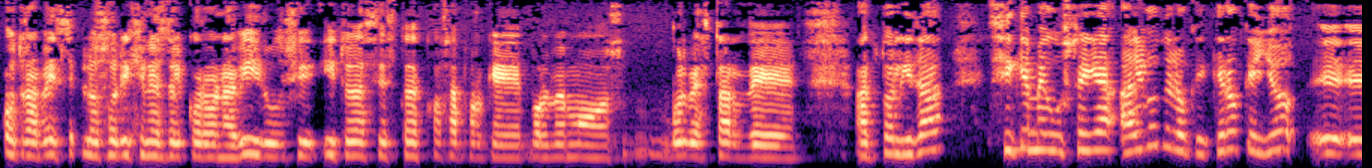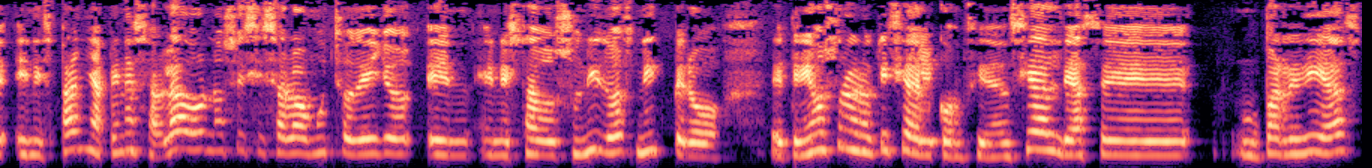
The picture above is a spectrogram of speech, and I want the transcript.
otra vez los orígenes del coronavirus y, todas estas cosas porque volvemos vuelve a estar de actualidad. Sí que me gustaría algo de lo que creo que yo eh, en España apenas he hablado. No sé si se ha hablado mucho de ello en, en Estados Unidos Nick pero eh, teníamos una noticia del Confidencial de hace un par de días,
